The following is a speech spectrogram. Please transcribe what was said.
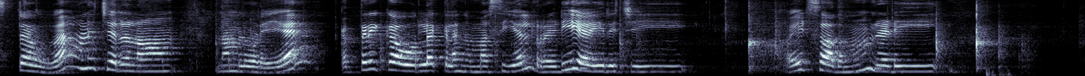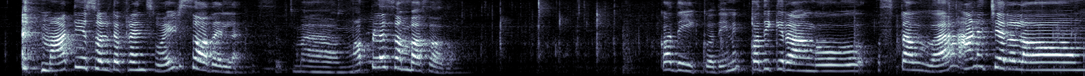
ஸ்டவ்வை அணைச்சிடலாம். நம்மளுடைய கத்திரிக்காய் உருளைக்கிழங்கு மசியல் ரெடி ஆயிடுச்சு ஒயிட் சாதமும் ரெடி. மாற்றிய சொல்லிட்டேன் ஃப்ரெண்ட்ஸ் ஒயிட் சாதம் இல்லை. மப்பிள சம்பா சாதம். கொதி கொதின்னு கொதிக்கிறாங்கோ. ஸ்டவ்வை அணைச்சிடலாம்.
